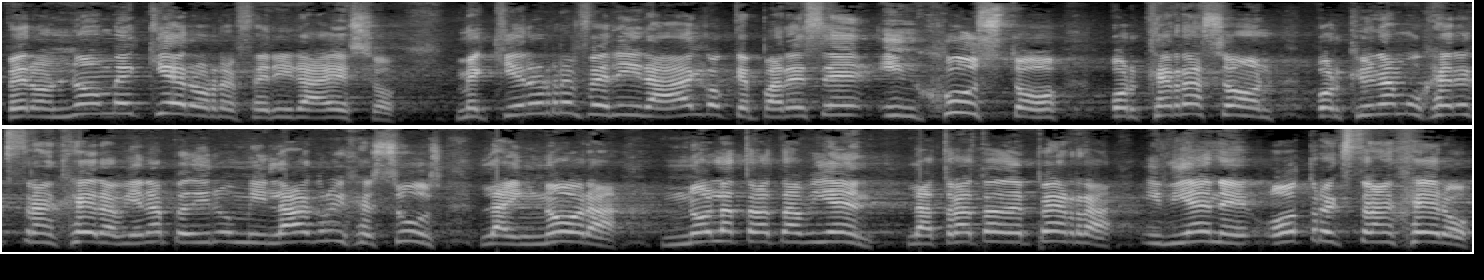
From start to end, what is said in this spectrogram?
Pero no me quiero referir a eso. Me quiero referir a algo que parece injusto. ¿Por qué razón? Porque una mujer extranjera viene a pedir un milagro y Jesús la ignora, no la trata bien, la trata de perra y viene otro extranjero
